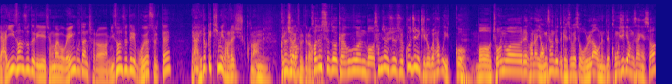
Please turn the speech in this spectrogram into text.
야 이 선수들이 정말 뭐 외인 구단처럼 이 선수들이 모였을 때 야 이렇게 팀이 달라질 수 있구나 음. 그런 그렇죠. 생각이 들더라고요. 커즌스도 결국은 뭐 3점 슛을 꾸준히 기록을 하고 있고 음. 뭐 존 월에 관한 영상들도 계속해서 올라오는데 공식 영상에서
